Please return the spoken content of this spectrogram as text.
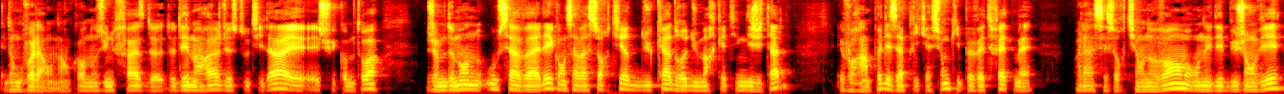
Et donc voilà, on est encore dans une phase de, démarrage de cet outil-là, et, je suis comme toi, je me demande où ça va aller quand ça va sortir du cadre du marketing digital, et voir un peu les applications qui peuvent être faites. Mais voilà, c'est sorti en novembre, on est début janvier.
